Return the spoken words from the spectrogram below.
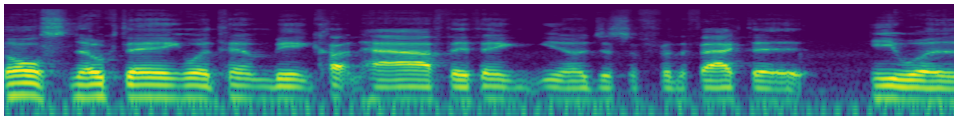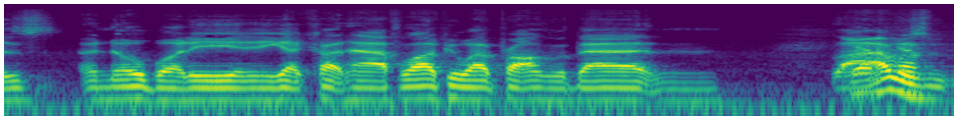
the whole Snoke thing with him being cut in half. They think you know just for the fact that he was a nobody and he got cut in half. A lot of people have problems with that, and Yeah, I was I've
